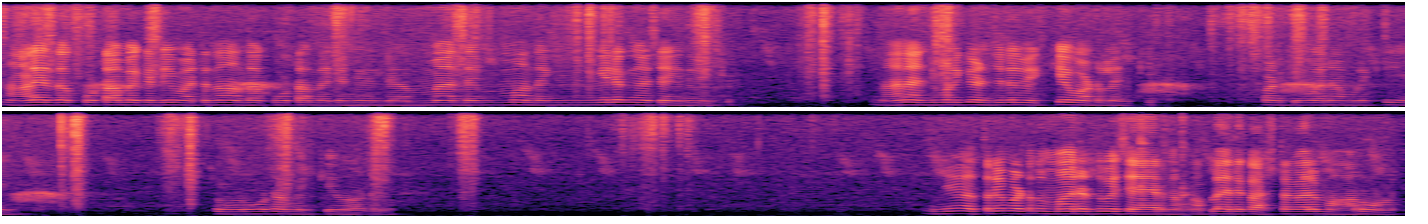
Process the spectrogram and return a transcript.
നാളെ എന്താ കൂട്ടാൻ വെക്കേണ്ടി മറ്റന്നാൾ എന്താ കൂട്ടാൻ വെക്കേണ്ടി എന്റെ അമ്മ എന്റെ അമ്മ എന്തെങ്കിലും ഇങ്ങനെ ചെയ്ത് വെക്കും. ഞാൻ അഞ്ച് മണിക്ക് എണിച്ചിട്ട് വെക്കേ വേണ്ടല്ലോ എനിക്ക്. പണിക്ക് പോകാനാകുമ്പോഴേക്ക് ചോറ് കൂട്ടാൻ വെക്കേ വേണ്ടല്ലോ ഇനി എത്രയും പെട്ടെന്ന് ഉമ്മാന്റെ അടുത്ത് പോയി ചേരണം. അപ്പോഴേ എന്റെ കഷ്ടകാലം മാറുള്ളൂ.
